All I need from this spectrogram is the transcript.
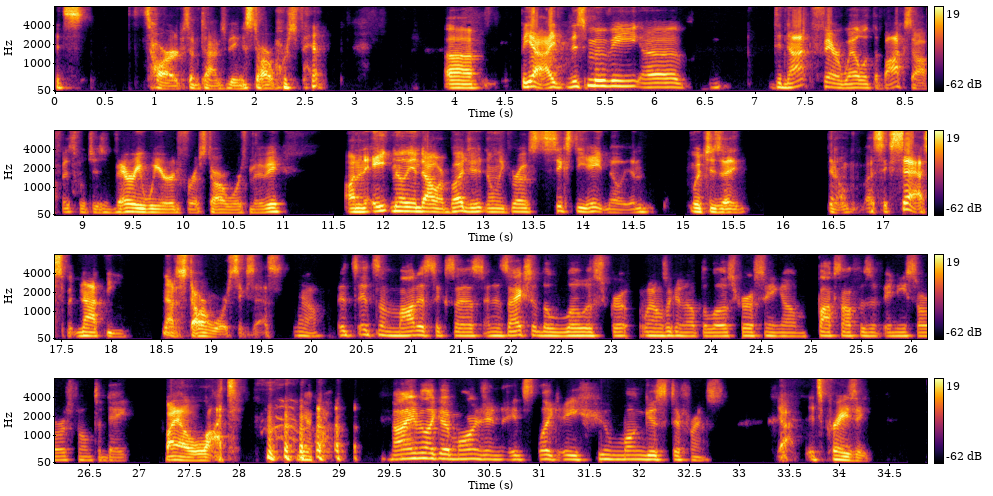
It's it's hard sometimes being a Star Wars fan. Uh, but yeah, I, this movie uh, did not fare well at the box office, which is very weird for a Star Wars movie. On an eight million dollar budget, it only grossed sixty eight million, which is a you know a success, but not the not a Star Wars success No, it's it's a modest success, and it's actually the lowest when I was looking up the lowest grossing um box office of any Star Wars film to date. by a lot. Yeah. Not even like a margin; it's like a humongous difference. yeah, it's crazy.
